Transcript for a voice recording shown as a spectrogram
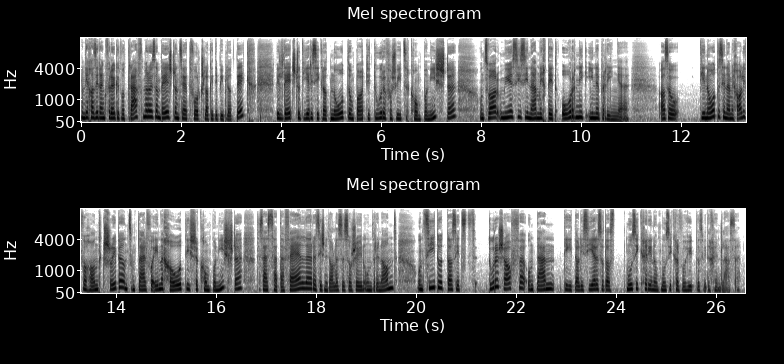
Und ich habe sie dann gefragt, wo treffen wir uns am besten? Und sie hat vorgeschlagen, in der Bibliothek, weil dort studieren sie gerade Noten und Partituren von Schweizer Komponisten. Und zwar müssen sie nämlich dort Ordnung reinbringen. Also die Noten sind nämlich alle von Hand geschrieben und zum Teil von eher chaotischen Komponisten. Das heißt, es hat auch Fehler, es ist nicht alles so schön untereinander. Und sie tut das jetzt durchschaffen und dann digitalisieren, sodass die Musikerinnen und Musiker von heute das wieder lesen können.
